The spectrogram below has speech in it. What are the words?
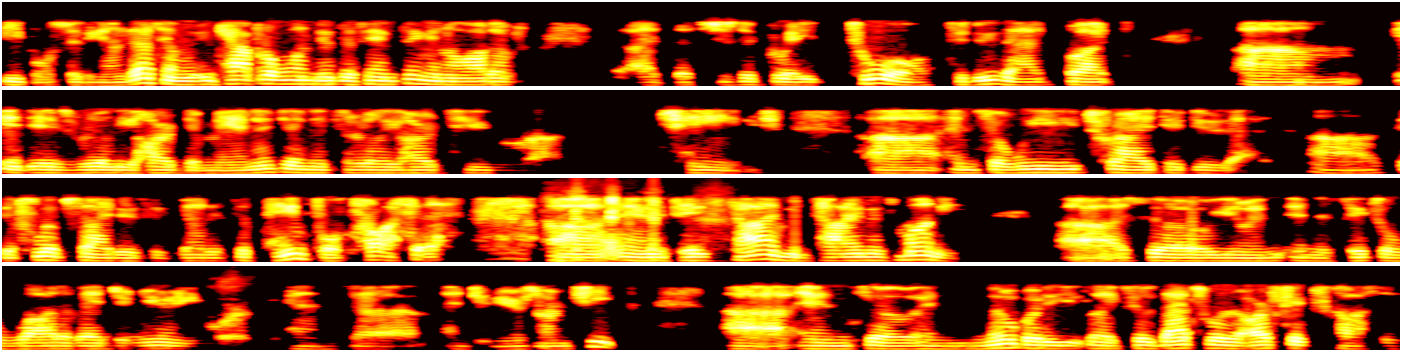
people sitting on a desk and capital one did the same thing and a lot of uh, that's just a great tool to do that but um, it is really hard to manage and it's really hard to uh, change. Uh, and so we try to do that. Uh, the flip side is that it's a painful process uh, and it takes time and time is money. Uh, so, you know, and, and, it takes a lot of engineering work and uh, engineers aren't cheap. and so, and nobody like, so that's where our fixed cost is.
